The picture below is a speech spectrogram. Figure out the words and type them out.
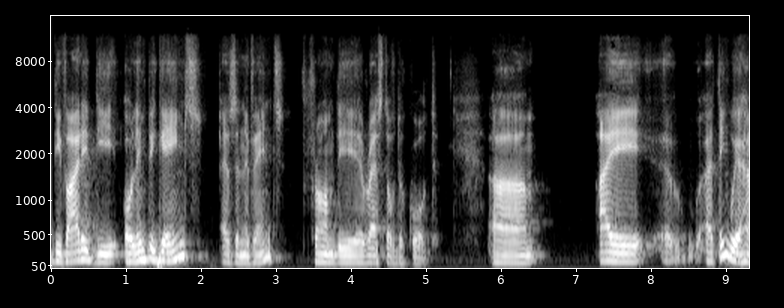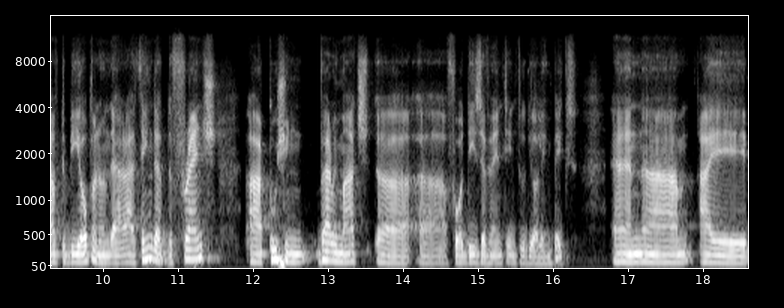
divided the Olympic Games as an event from the rest of the quad. Um, I uh, I think we have to be open on that. I think that the French are pushing very much uh, uh, for this event into the Olympics, and um, I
